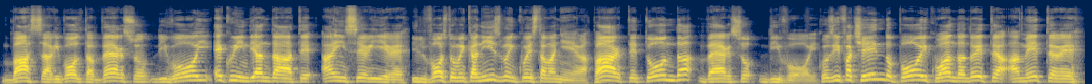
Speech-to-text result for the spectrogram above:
bassa rivolta verso di voi e quindi andate a inserire il vostro meccanismo in questa maniera. Parte tonda verso di voi. Così facendo poi quando andrete a mettere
